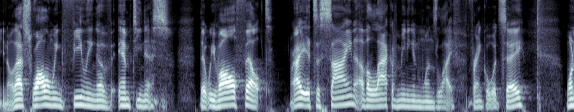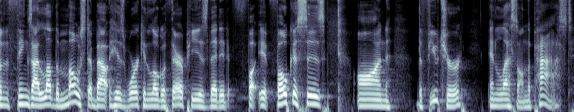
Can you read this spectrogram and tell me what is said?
You know, that swallowing feeling of emptiness that we've all felt right? It's a sign of a lack of meaning in one's life, Frankl would say. One of the things I love the most about his work in logotherapy is that it fo- it focuses on the future and less on the past.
